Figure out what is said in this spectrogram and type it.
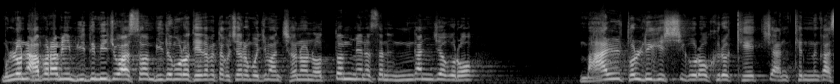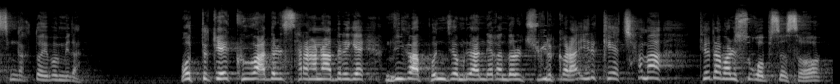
물론 아브라함이 믿음이 좋아서 믿음으로 대답했다고 저는 보지만 저는 어떤 면에서는 인간적으로 말 돌리기 식으로 그렇게 했지 않겠는가 생각도 해봅니다. 어떻게 그 아들 사랑하는 아들에게 네가 번제물이다 내가 너를 죽일 거라 이렇게 차마 대답할 수가 없어서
